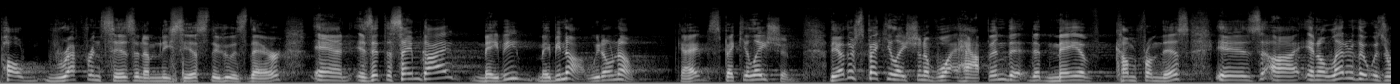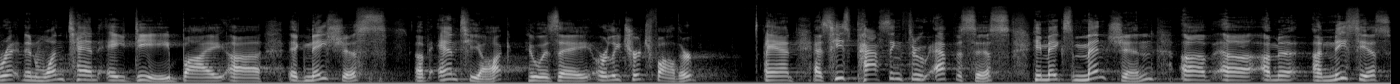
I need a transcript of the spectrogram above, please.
Paul references an Onesimus who is there. And is it the same guy? Maybe, maybe not. We don't know. Okay, speculation. The other speculation of what happened that, that may have come from this is uh, in a letter that was written in 110 AD by uh, Ignatius of Antioch, who was a early church father. And as he's passing through Ephesus, he makes mention of uh, Onesimus,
